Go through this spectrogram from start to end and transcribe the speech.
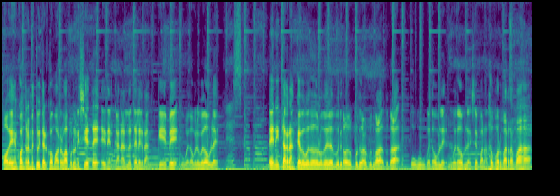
Podéis encontrarme en Twitter como arroba pruni7, en el canal de Telegram que www, en Instagram que www, separado por barras bajas,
